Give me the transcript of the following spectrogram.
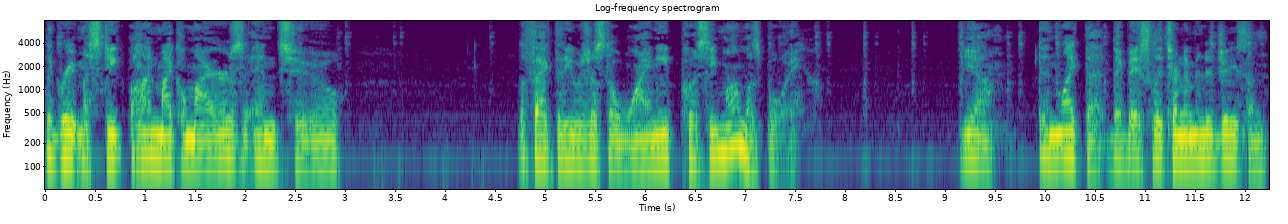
the great mystique behind Michael Myers into the fact that he was just a whiny pussy mama's boy. Yeah, didn't like that. They basically turned him into Jason.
